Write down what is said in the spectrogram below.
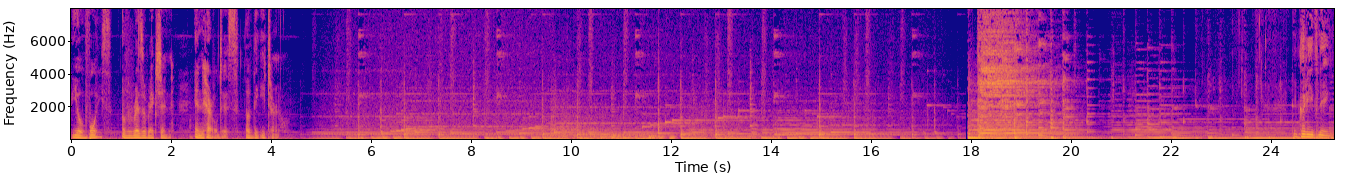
your voice of resurrection and heraldess of the eternal. Good evening.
